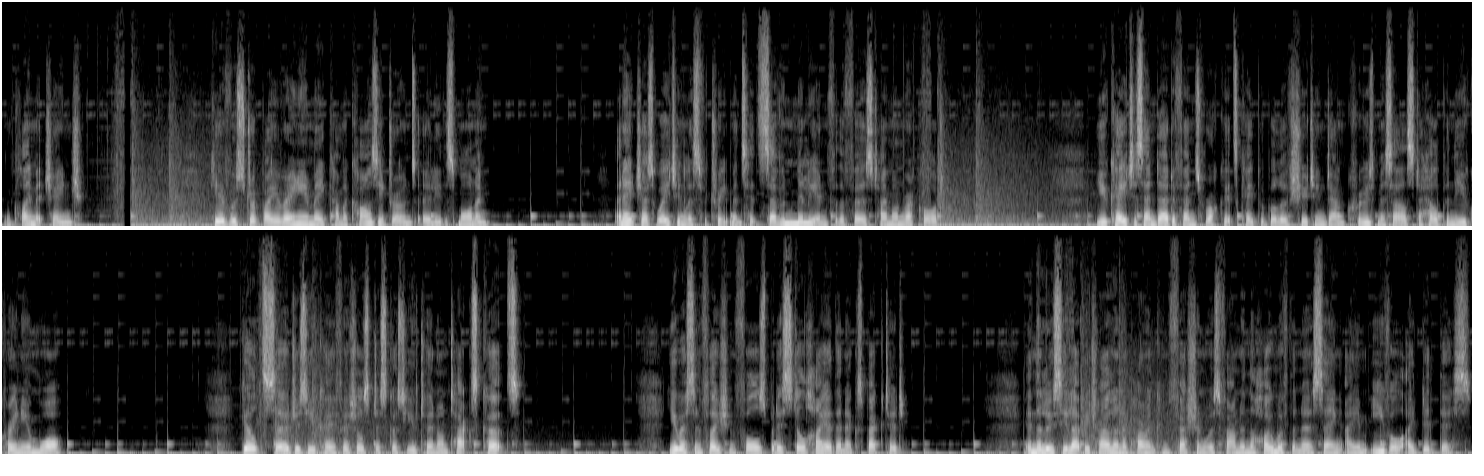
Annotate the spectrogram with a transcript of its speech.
and climate change. Kiev was struck by Iranian made kamikaze drones early this morning. NHS waiting list for treatments hit 7 million for the first time on record. UK to send air defence rockets capable of shooting down cruise missiles to help in the Ukrainian war. Gilt surge as UK officials discuss U turn on tax cuts. US inflation falls but is still higher than expected. In the Lucy Letby trial, an apparent confession was found in the home of the nurse saying, I am evil, I did this.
